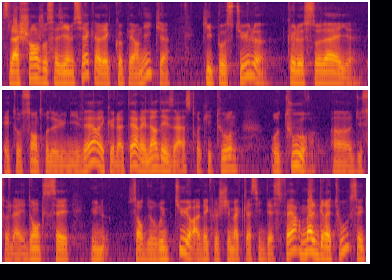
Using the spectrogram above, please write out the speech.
Cela change au XVIe siècle avec Copernic, qui postule que le Soleil est au centre de l'univers et que la Terre est l'un des astres qui tourne autour euh, du Soleil. Donc c'est une sorte de rupture avec le schéma classique des sphères. Malgré tout, c'est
